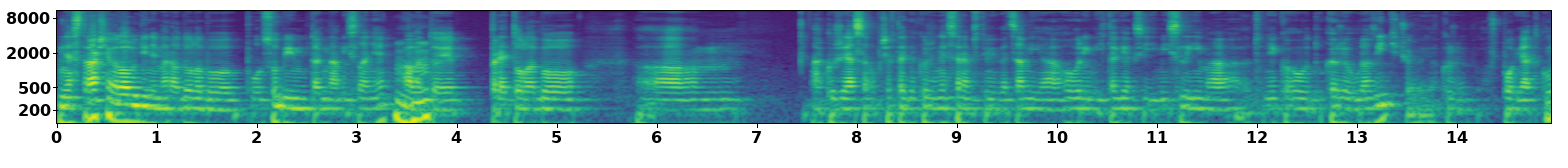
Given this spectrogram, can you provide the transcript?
Mňa strašne veľa ľudí nemá rado, lebo pôsobím tak na myslenie, mm-hmm. ale to je preto, lebo um, akože ja sa občas tak akože neserem s tými vecami a hovorím ich tak, jak si ich myslím a to niekoho dokáže uraziť, čo je akože v poriadku.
